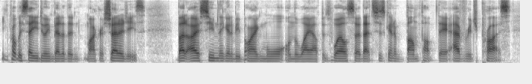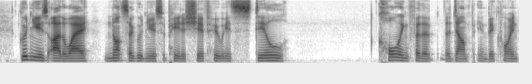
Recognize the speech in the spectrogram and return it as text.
you can probably say you're doing better than MicroStrategies, but I assume they're going to be buying more on the way up as well. So that's just going to bump up their average price. Good news either way, not so good news for Peter Schiff, who is still calling for the, the dump in Bitcoin.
